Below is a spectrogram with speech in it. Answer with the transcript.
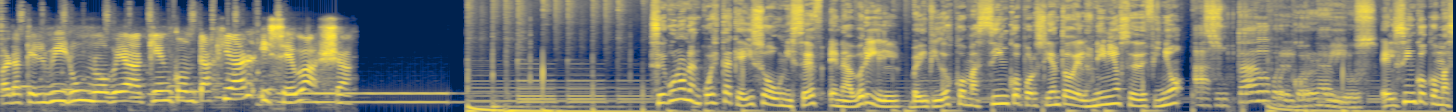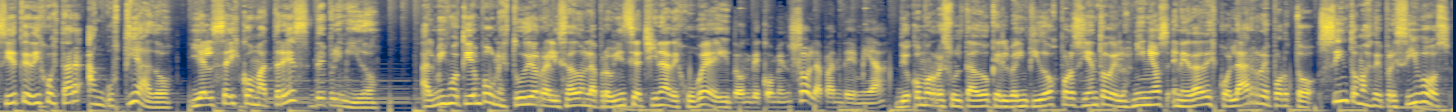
para que el virus no vea a quién contagiar y se vaya. Según una encuesta que hizo UNICEF en abril, 22,5% de los niños se definió asustado por el coronavirus. El 5,7% dijo estar angustiado y el 6,3% deprimido. Al mismo tiempo, un estudio realizado en la provincia china de Hubei, donde comenzó la pandemia, dio como resultado que el 22% de los niños en edad escolar reportó síntomas depresivos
